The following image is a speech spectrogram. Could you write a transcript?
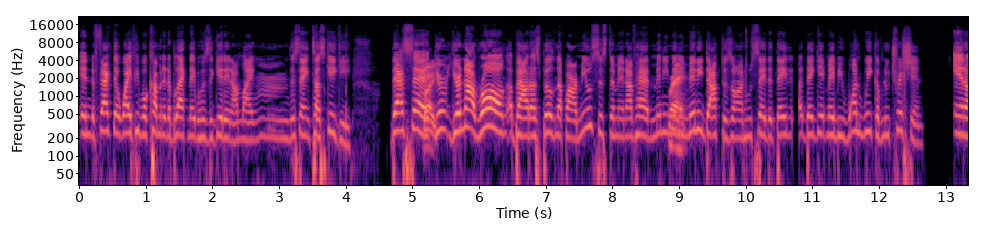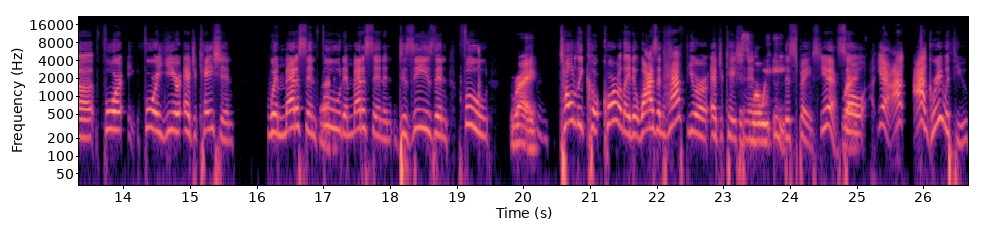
in the fact that white people are coming to the black neighborhoods to get it, I'm like, mm, this ain't Tuskegee. That said, Right. you're you're not wrong about us building up our immune system, and I've had many, many, Right. many doctors on who say that they uh, they get maybe one week of nutrition in a four four year education when medicine, Right. food, and medicine and disease and food Right. Totally co- correlated. Why isn't half your education It's in what we eat. this space? Yeah. So yeah, I, I agree with you.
